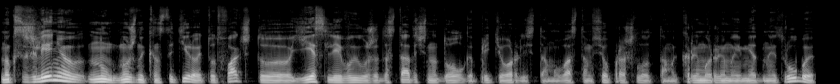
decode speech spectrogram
Но, к сожалению, ну, нужно констатировать тот факт, что если вы уже достаточно долго притерлись, там, у вас там все прошло, там, и Крым, и Рымы, и медные трубы,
